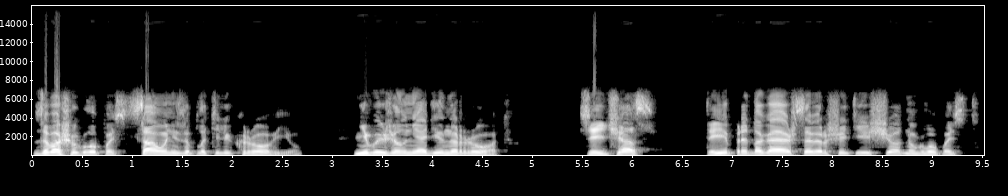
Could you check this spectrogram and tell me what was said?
За вашу глупость Сауни заплатили кровью. Не выжил ни один род. Сейчас ты предлагаешь совершить еще одну глупость.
